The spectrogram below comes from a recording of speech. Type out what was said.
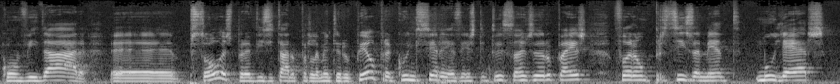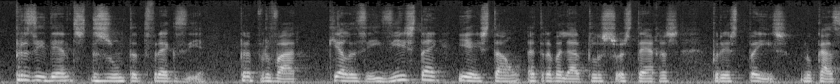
convidar eh, pessoas para visitar o Parlamento Europeu, para conhecerem as instituições europeias, foram precisamente mulheres presidentes de junta de freguesia, para provar que elas existem e aí estão a trabalhar pelas suas terras por este país, no caso,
